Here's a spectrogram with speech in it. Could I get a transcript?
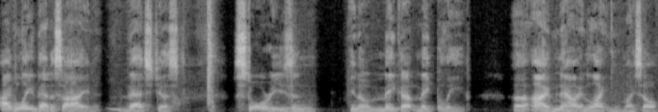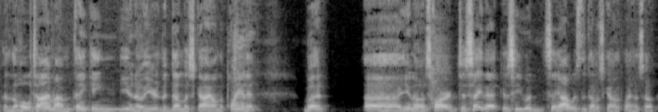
I've laid that aside. That's just stories and, you know, make up, make believe. Uh, I've now enlightened myself. And the whole time I'm thinking, you know, you're the dumbest guy on the planet. But, uh, you know, it's hard to say that because he would say I was the dumbest guy on the planet. So,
